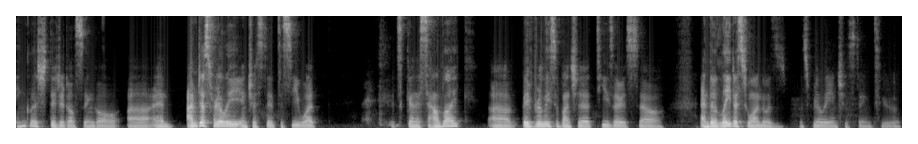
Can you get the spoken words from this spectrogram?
English digital single, uh, and I'm just really interested to see what it's gonna sound like. Uh, they've released a bunch of teasers, so and the latest one was was really interesting too.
